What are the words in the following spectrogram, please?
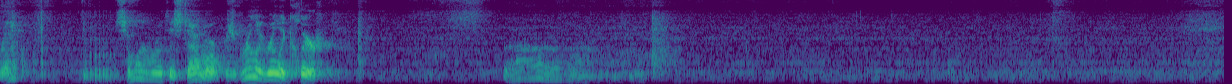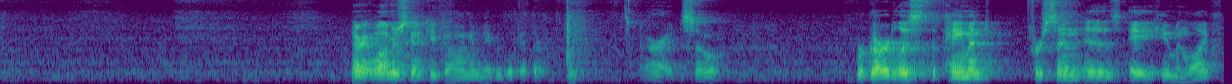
Really? Somewhere I wrote this down where it was really, really clear. Uh, all right, well, I'm just going to keep going and maybe we'll get there. All right, so regardless, the payment for sin is a human life.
